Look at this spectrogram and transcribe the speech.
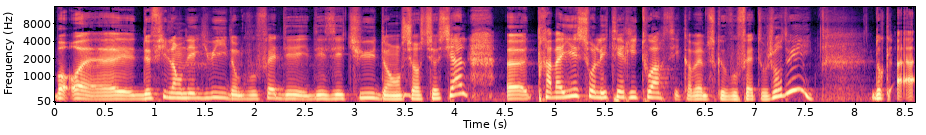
bon, euh, de fil en aiguille, donc vous faites des, des études en sciences sociales, euh, travailler sur les territoires, c'est quand même ce que vous faites aujourd'hui. Donc, ah,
